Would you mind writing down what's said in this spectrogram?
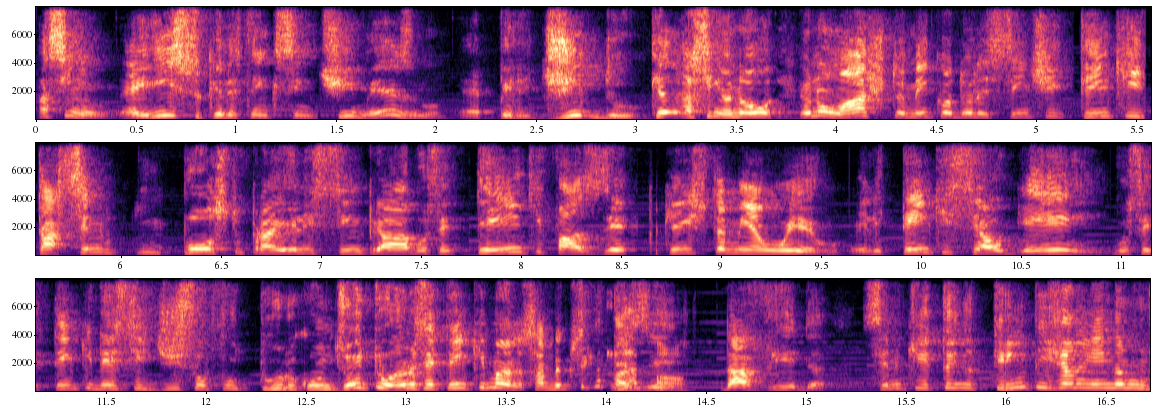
assim, é isso que eles têm que sentir mesmo? É perdido? Que, assim, eu não, eu não acho também que o adolescente tem que estar tá sendo imposto para ele sempre, ah, você tem que fazer, porque isso também é um erro. Ele tem que ser alguém, você tem que decidir seu futuro. Com 18 anos, você tem que, mano, saber o que você quer fazer é da vida. Sendo que eu tenho 30 e já ainda não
